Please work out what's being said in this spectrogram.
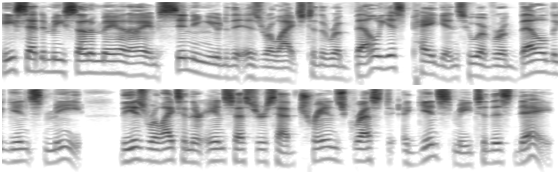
He said to me, Son of man, I am sending you to the Israelites, to the rebellious pagans who have rebelled against me. The Israelites and their ancestors have transgressed against me to this day.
